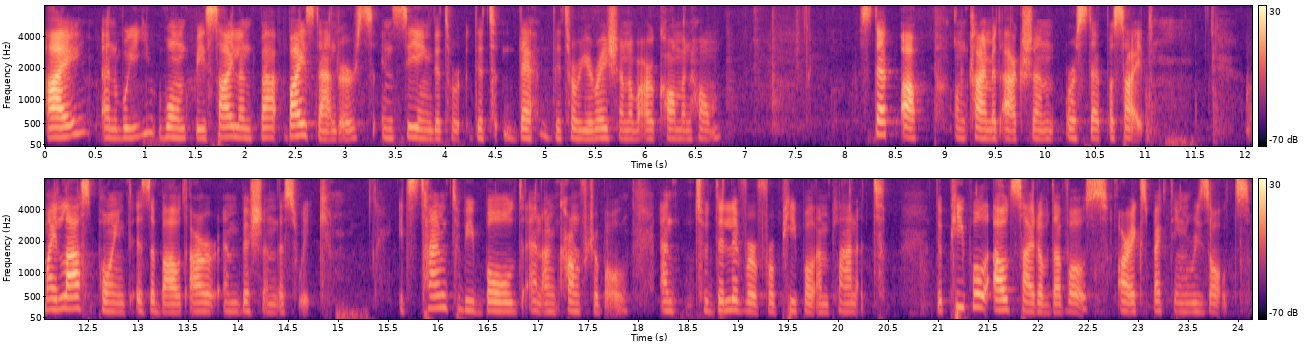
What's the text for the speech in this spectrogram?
I and we won't be silent bystanders in seeing the deterioration of our common home. Step up on climate action or step aside. My last point is about our ambition this week. It's time to be bold and uncomfortable and to deliver for people and planet. The people outside of Davos are expecting results.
